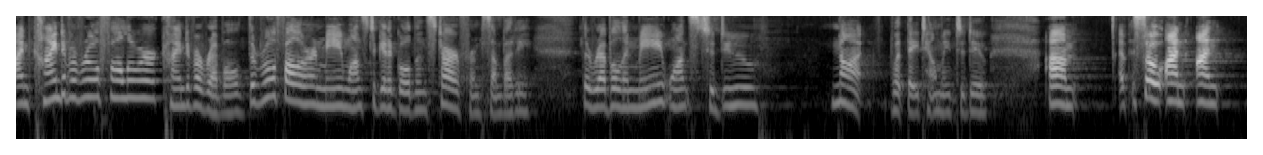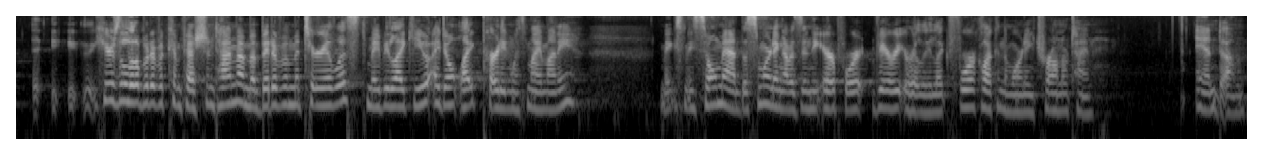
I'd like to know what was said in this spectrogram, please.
I'm kind of a rule follower, kind of a rebel. The rule follower in me wants to get a golden star from somebody, the rebel in me wants to do not what they tell me to do. Um, so, on, on here's a little bit of a confession time. I'm a bit of a materialist, maybe like you. I don't like parting with my money. Makes me so mad. This morning I was in the airport very early, like four o'clock in the morning, Toronto time. And um,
